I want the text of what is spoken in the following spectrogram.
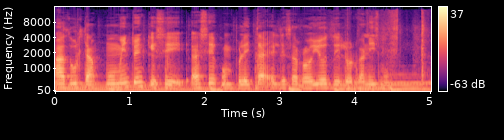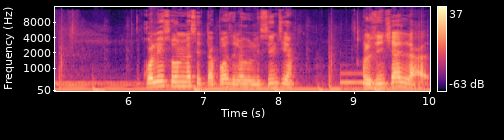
adulta, momento en que se hace completa el desarrollo del organismo. ¿Cuáles son las etapas de la adolescencia? Adolescencia, la,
